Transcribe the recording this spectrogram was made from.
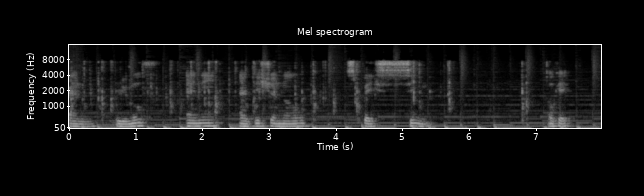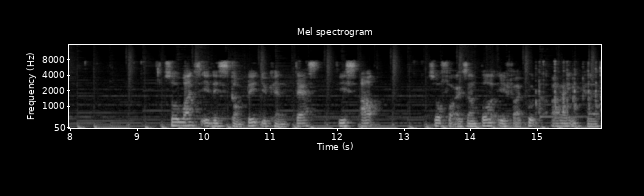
and remove any additional spacing okay so once it is complete you can test this out so for example if I put I have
